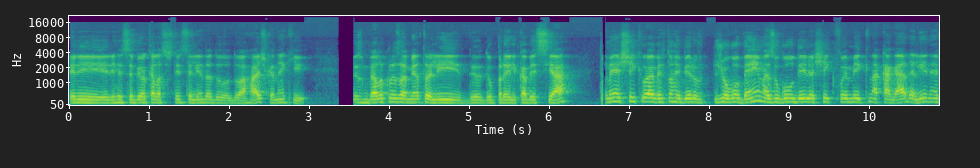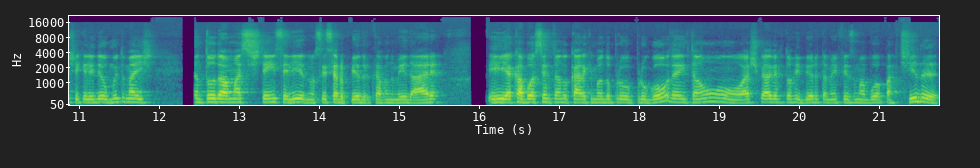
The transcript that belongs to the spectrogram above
Ele, ele recebeu aquela assistência linda do, do Arrasca, né? Que fez um belo cruzamento ali, deu, deu para ele cabecear. Também achei que o Everton Ribeiro jogou bem, mas o gol dele achei que foi meio que na cagada ali, né? Achei que ele deu muito mais. Tentou dar uma assistência ali, não sei se era o Pedro que estava no meio da área e acabou acertando o cara que mandou pro, pro gol, né? Então, acho que o Everton Ribeiro também fez uma boa partida,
